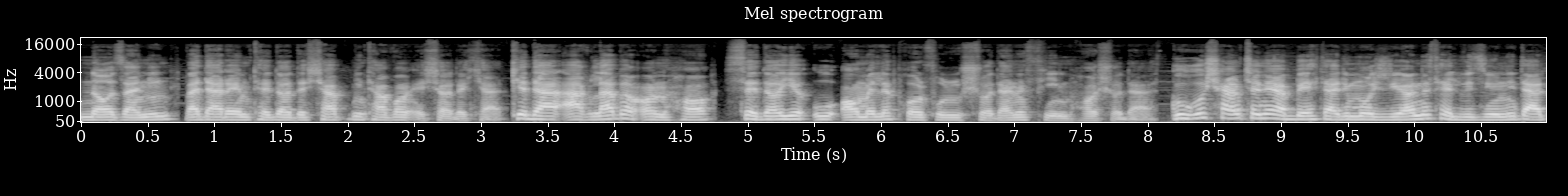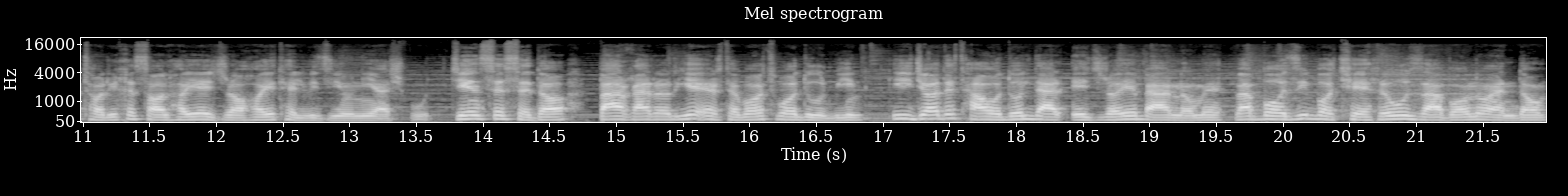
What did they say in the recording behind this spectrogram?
نازنین و در امتداد شب می‌توان اشاره کرد که در اغلب آنها صدای او عامل پرفروش شدن فیلم ها شده است. گوگوش همچنین از بهترین مجریان تلویزیونی در تاریخ سالهای اجراهای تلویزیونیش بود. جنس صدا برقراری ارتباط با دوربین ایجاد تعادل در اجرای برنامه و بازی با چهره و زبان و اندام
